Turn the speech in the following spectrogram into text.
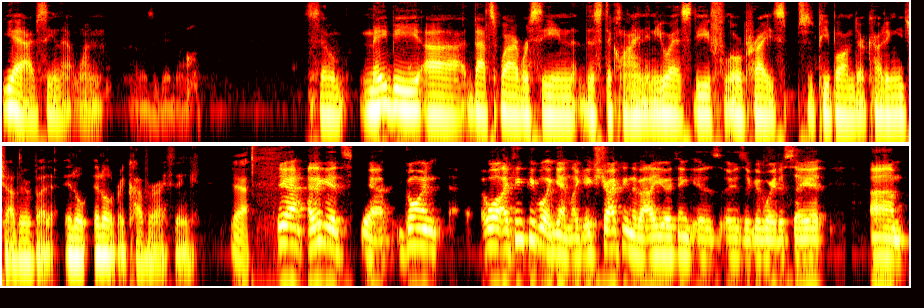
Yeah, I've seen that one. That was a good one. So maybe uh, that's why we're seeing this decline in USD floor price. Just people undercutting each other, but it'll it'll recover, I think. Yeah. Yeah, I think it's yeah, going well, I think people again like extracting the value I think is is a good way to say it. Um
